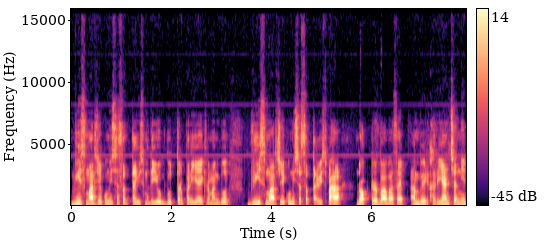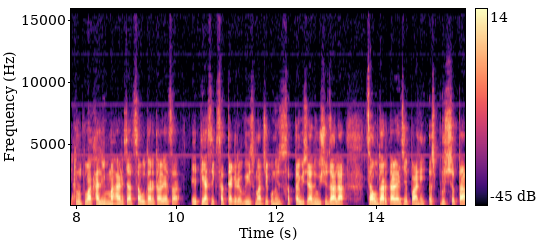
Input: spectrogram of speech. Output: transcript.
वीस मार्च एकोणीसशे सत्तावीसमध्ये योग्य उत्तर पर्याय क्रमांक दोन. वीस मार्च एकोणीसशे सत्तावीस. पहा डॉक्टर बाबासाहेब आंबेडकर यांच्या नेतृत्वाखाली महाडच्या चौदार तळ्याचा ऐतिहासिक सत्याग्रह वीस मार्च एकोणीसशे सत्तावीस या दिवशी झाला. चौदार तळ्याचे पाणी अस्पृश्यता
